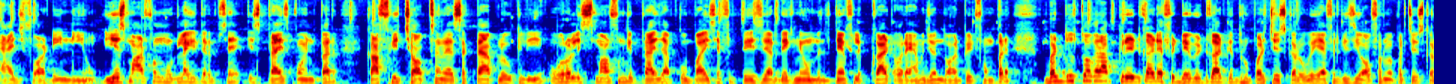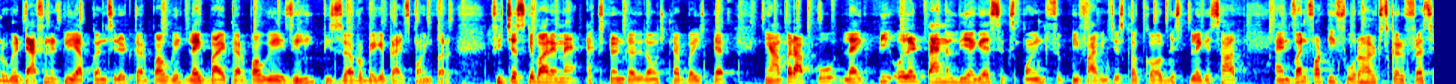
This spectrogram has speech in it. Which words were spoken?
एज फोर्टी नियो ये स्मार्टफ़ोन मोटोला की तरफ़ से इस प्राइस पॉइंट पर काफ़ी अच्छा ऑप्शन रह सकता है आप लोगों के लिए। ओवरऑल स्मार्टफ़ोन के प्राइस आपको बाईस या फिर तेईस हज़ार देखने को मिलते हैं फ्लिपकार्ट और अमेजन दोनों प्लेटफॉर्म पर। बट दोस्तों, अगर आप क्रेडिट कार्ड या फिर डेबिट कार्ड के थ्रू परचेज करोगे या फिर किसी ऑफ़र में परचेज करोगे डेफिनेटली आप कंसिडर कर पाओगे लाइक बाय कर पाओगे इजीली बीस हज़ार रुपये के प्राइस पॉइंट पर। फीचर्स के बारे में एक्सप्लेन कर देता हूँ स्टेप बाई स्टेप। यहाँ पर आपको लाइक पी ओलेट पैनल दिया गया six point fifty five inches का कर्व डिस्प्ले के साथ and one forty four hertz का रिफ्रेश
